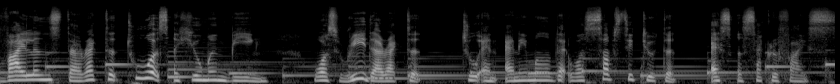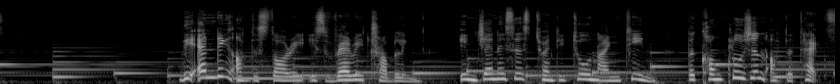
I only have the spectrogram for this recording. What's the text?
Violence directed towards a human being was redirected to an animal that was substituted as a sacrifice. The ending of the story is very troubling. In Genesis 22:19, the conclusion of the text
